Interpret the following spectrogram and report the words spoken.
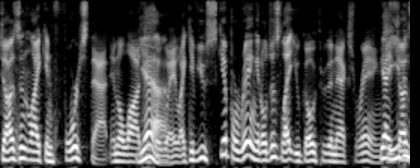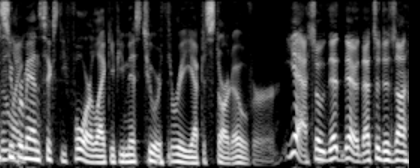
doesn't like enforce that in a logical Yeah. way. Like if you skip a ring, it'll just let you go through the next ring. yeah, It even like- Superman sixty four, like if you miss two or three, you have to start over. Yeah, so that there, that's a design.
